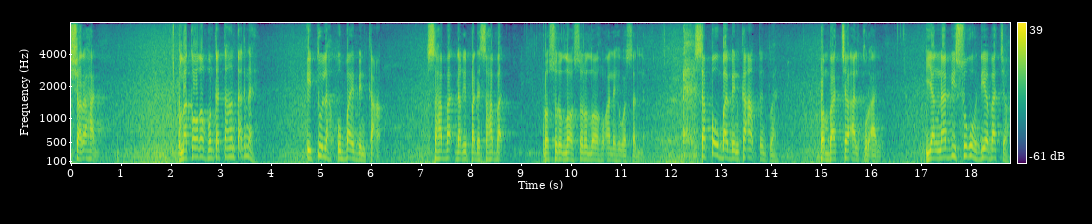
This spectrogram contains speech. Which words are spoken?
syarahan? Maka orang pun kata hang tak kenal? Itulah Ubay bin Ka'ab sahabat daripada sahabat Rasulullah sallallahu alaihi wasallam. Siapa Ubay bin Ka'ab tuan-tuan? Pembaca al-Quran. Yang Nabi suruh dia baca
